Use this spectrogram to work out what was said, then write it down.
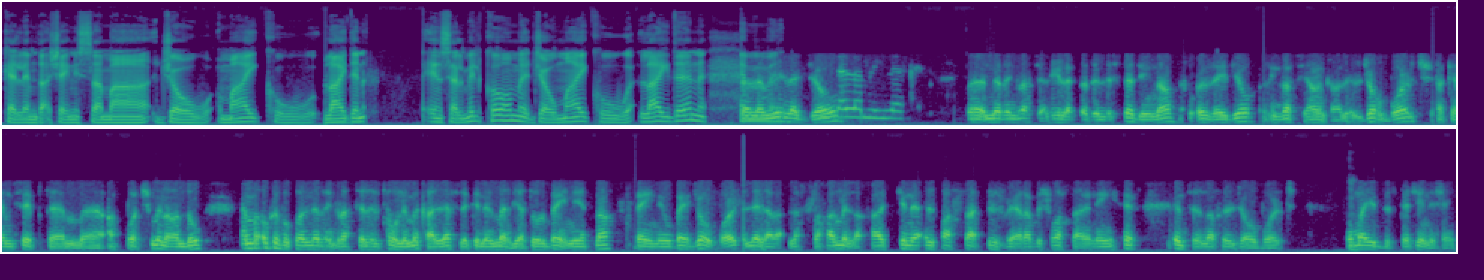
Tkellem daqsxejn issa ma' Joe, Mike u Lajden. Insellmilkom Joe, Mike u Lajden. Sellem lilek Joe. Sellem lilek. Nirringrazzja lilek ta' din l-istedina fuq ir-radio, ringrazzja anke lil Joe Borg ta' kemm sibt appoġġ minn għandu, imma u kif ukoll nirringrazzja lil Tony Micallef li kien il-medjatur bejnietna bejni u bejn Joe Borg li fl-aħħar mill-aħħar kien il-passaġġ li vera biex wassalni insir naf lil Joe Borg. U ma jiddispjaċini xejn.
